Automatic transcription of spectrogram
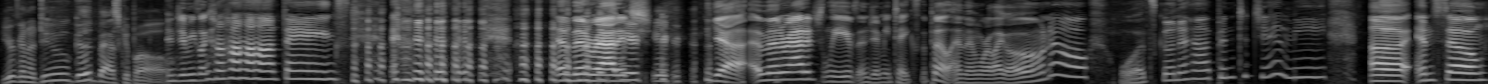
You're going to do good basketball. and Jimmy's like, ha ha ha ha, thanks. and then Nice Raditch, weird cheer. yeah, and then Radish leaves, and Jimmy takes the pill, and then we're like, oh no, what's gonna happen to Jimmy? Uh, and so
